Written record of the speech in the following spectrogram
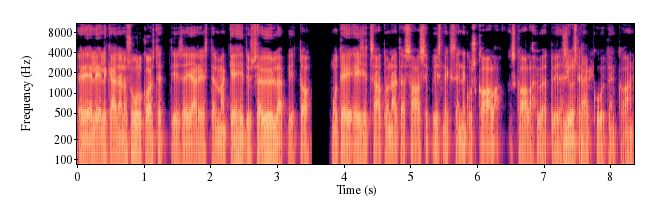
Eli, eli, eli käytännössä ulkoistettiin se järjestelmän kehitys ja ylläpito, mutta ei, ei sitten saatu näitä SaaS-bisneksen niin skaala, skaalahyötyjä Just sitten näin. kuitenkaan.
